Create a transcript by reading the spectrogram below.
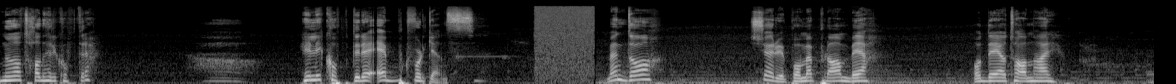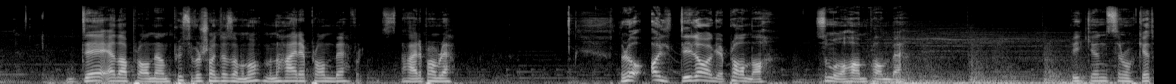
Noen har tatt helikopteret. Helikopteret er bort, folkens. Men da kjører vi på med plan B. Og det er å ta den her. Det er da plan 1. Plutselig forsvant det sammen nå, men her er plan B. Her er plan B. Når du alltid lager planer, så må du ha en plan B. Big Guns and Rocket.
